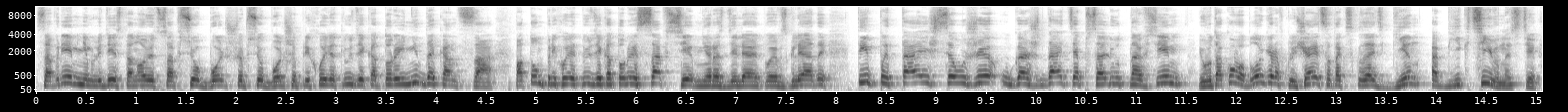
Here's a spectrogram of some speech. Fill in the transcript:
Со временем людей становится все больше, все больше. Приходят люди, которые не до конца. Потом приходят люди, которые совсем не разделяют твои взгляды. Ты пытаешься уже угождать абсолютно всем. И у такого блогера включается, так сказать, ген объективности.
